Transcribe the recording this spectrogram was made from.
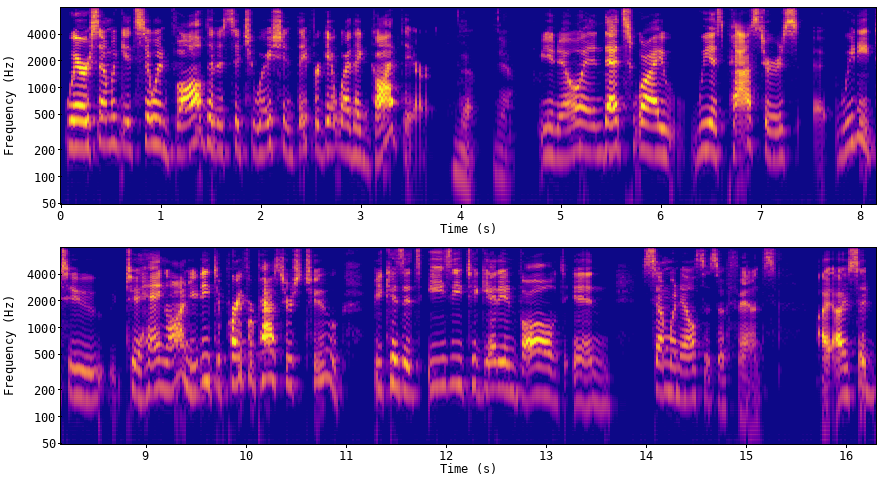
Where someone gets so involved in a situation, they forget why they got there. Yeah. Yeah. You know, and that's why we as pastors, uh, we need to to hang on. You need to pray for pastors too, because it's easy to get involved in someone else's offense. I, I said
